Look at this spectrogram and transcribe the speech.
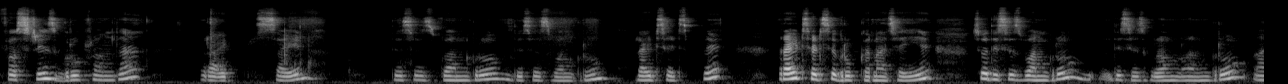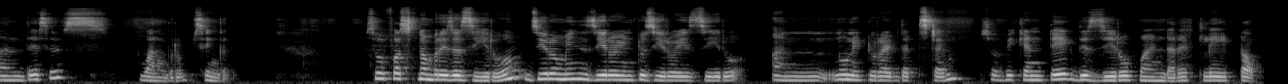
First is group from the right side. This is one group this is one group. Right side पे राइट साइड से ग्रुप करना चाहिए so this is one group this is one group and this is one group single so first number is a 0 0 means 0 into 0 is 0 and no need to write that stem so we can take this 0 point directly top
